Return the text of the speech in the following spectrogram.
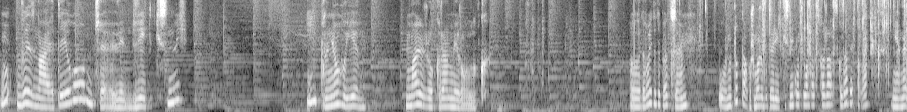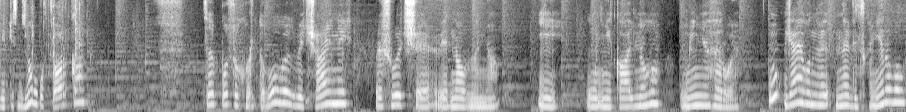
Ну, ви знаєте його, це він рідкісний. І про нього є майже окремий ролик. Е, Давайте тепер це. О, ну тут також може бути рідкісний, хочу вам так сказати, але ні, не рідкісний. Знову повторка. Це посух вартового, звичайний, пришвидшує відновлення і унікального вміння героя. Ну, я його не, не відсканірував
